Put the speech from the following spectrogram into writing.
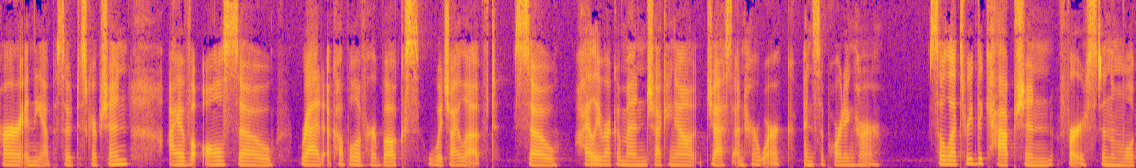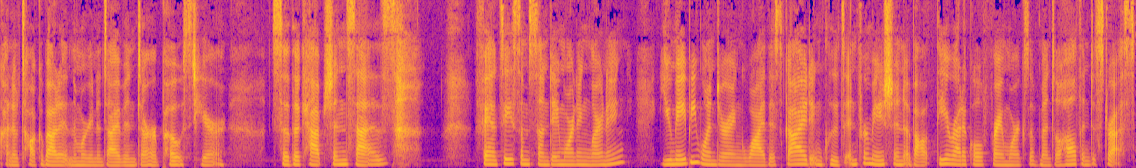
her in the episode description. I have also read a couple of her books, which I loved. So Highly recommend checking out Jess and her work and supporting her. So let's read the caption first, and then we'll kind of talk about it, and then we're going to dive into her post here. So the caption says, Fancy some Sunday morning learning? You may be wondering why this guide includes information about theoretical frameworks of mental health and distress.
